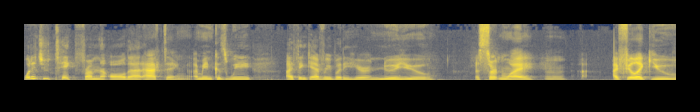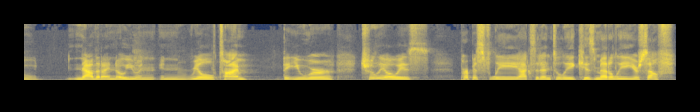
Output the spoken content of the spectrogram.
What did you take from the, all that acting? I mean, because we, I think everybody here knew you a certain way. Mm-hmm. I feel like you, now that I know you in, in real time, that you were truly always purposefully, accidentally, kismetally yourself.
